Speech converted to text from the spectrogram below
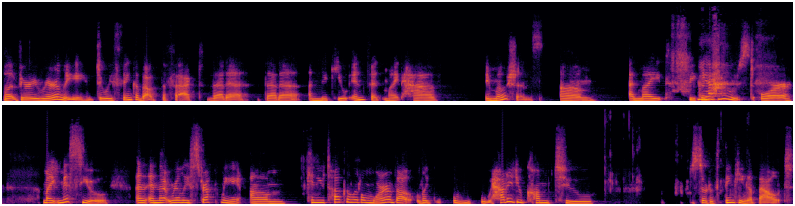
but very rarely do we think about the fact that a that a, a NICU infant might have emotions um, and might be confused yeah. or might miss you and and that really struck me um, can you talk a little more about like how did you come to sort of thinking about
